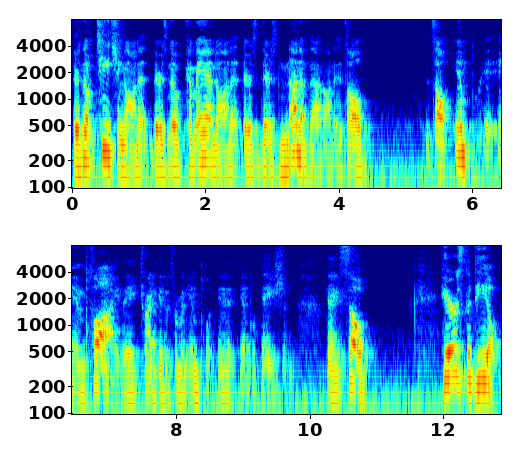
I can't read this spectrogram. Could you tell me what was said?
There's no teaching on it. There's no command on it. There's, there's none of that on it. It's all, it's all imp, implied. They try to get it from an impl, implication. Okay, so here's the deal.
